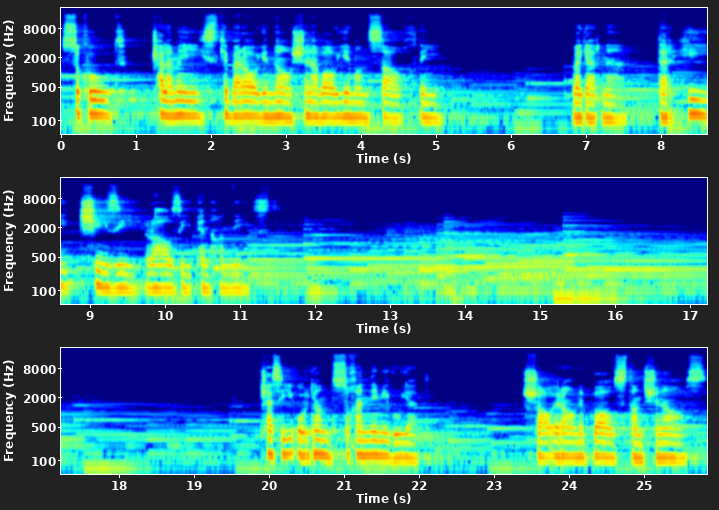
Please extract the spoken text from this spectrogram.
سکوت کلمه است که برای من ساخته ایم. وگرنه در هیچ چیزی رازی پنهان نیست. کسی اوریان سخن نمی‌گوید. شاعران باستان شناس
